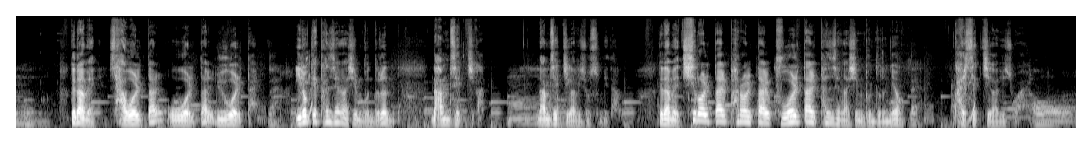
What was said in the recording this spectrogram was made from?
음. 그 다음에 4월달, 5월달, 6월달 네. 이렇게 탄생하신 분들은 남색 지갑, 음. 남색 지갑이 좋습니다. 그 다음에 7월달, 8월달, 9월달 탄생하신 분들은요 네. 갈색 지갑이 좋아요. 오.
